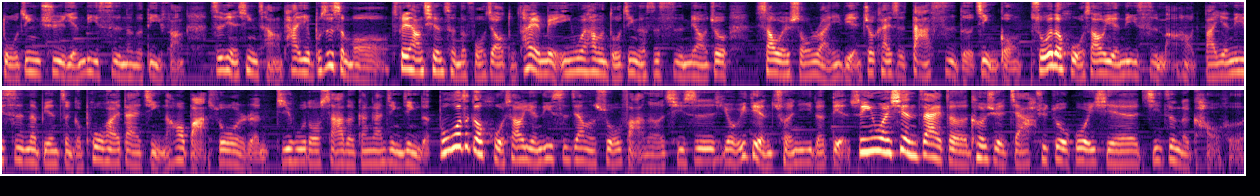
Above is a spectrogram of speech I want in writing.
躲进去延历寺那个地方。指点信长他也不是什么非常虔诚的佛教徒，他也没有因为他们躲进的是寺庙，就稍微手软一点，就开始大肆的进攻。所谓的火烧延历寺嘛，哈，把延历寺那边整个破坏殆尽，然后把所有人几乎都杀得干干净净的。不过这个火烧延历寺这样的说法呢，其实有一点存疑的点，是因为现在的科学家去做过一些基证的考核，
